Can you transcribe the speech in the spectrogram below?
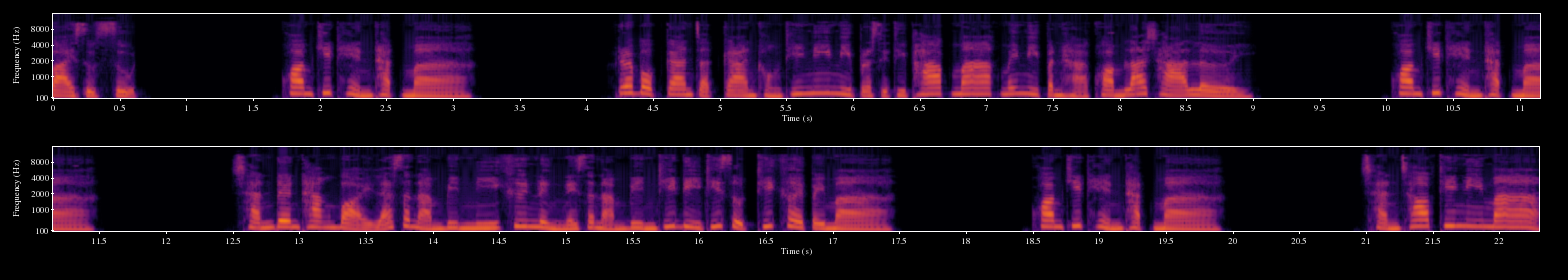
บายสุดๆ ความคิดเห็นถัดมา ระบบการจัดการของที่นี่มีประสิทธิภาพมากไม่มีปัญหาความล่าช้าเลย ความคิดเห็นถัดมา ฉันเดินทางบ่อยและสนามบินนี้คือหนึ่งในสนามบินที่ดีที่สุดที่เคยไปมา ความคิดเห็นถัดมา ฉันชอบที่นี่มาก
